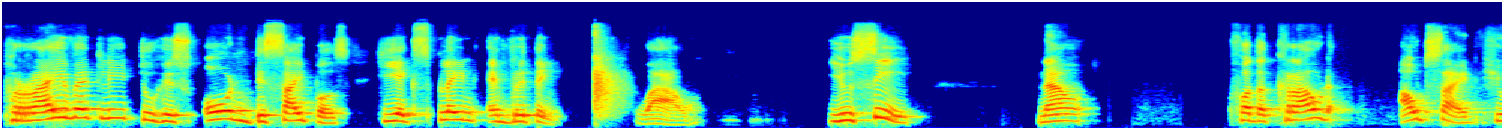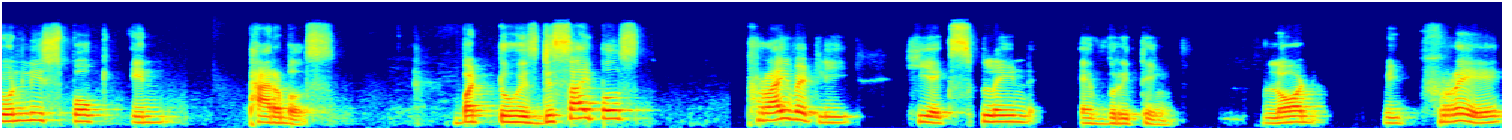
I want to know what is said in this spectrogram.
privately to his own disciples, he explained everything. Wow. You see, now for the crowd outside, he only spoke in parables. But to his disciples, privately, he explained everything. Lord, we pray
